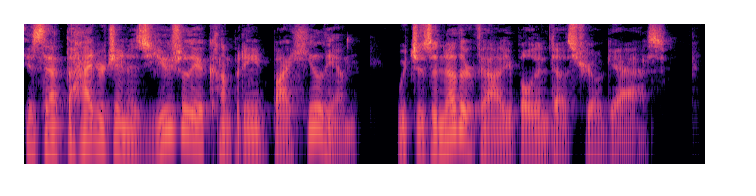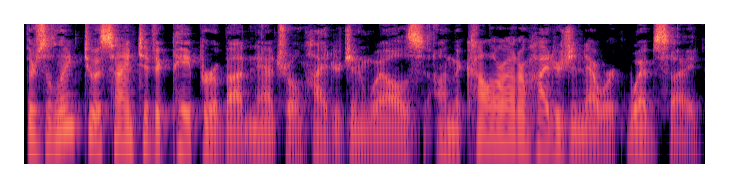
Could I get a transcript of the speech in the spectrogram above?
is that the hydrogen is usually accompanied by helium, which is another valuable industrial gas. There's a link to a scientific paper about natural hydrogen wells on the Colorado Hydrogen Network website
